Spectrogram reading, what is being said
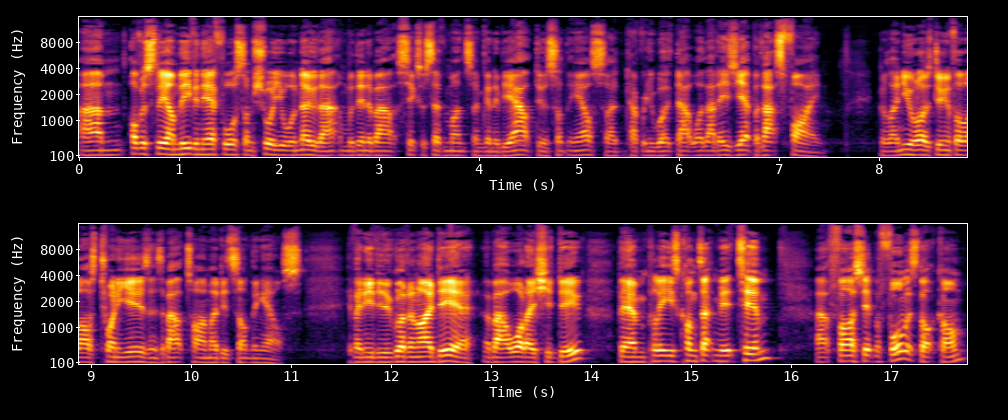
Um, obviously, I'm leaving the Air Force. I'm sure you all know that. And within about six or seven months, I'm going to be out doing something else. I haven't really worked out what that is yet, but that's fine because I knew what I was doing for the last 20 years, and it's about time I did something else. If any of you have got an idea about what I should do, then please contact me at tim at fastjetperformance.com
